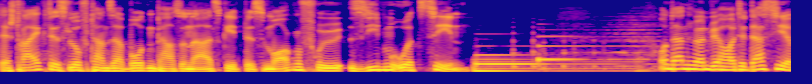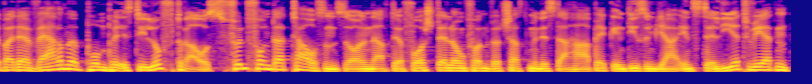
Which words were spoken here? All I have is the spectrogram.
Der Streik des Lufthansa Bodenpersonals geht bis morgen früh 7.10 Uhr. Und dann hören wir heute das hier. Bei der Wärmepumpe ist die Luft raus. 500.000 sollen nach der Vorstellung von Wirtschaftsminister Habeck in diesem Jahr installiert werden.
